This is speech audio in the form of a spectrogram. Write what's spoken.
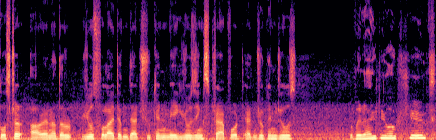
coaster are another useful item that you can make using scrap wood and you can use variety of shapes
